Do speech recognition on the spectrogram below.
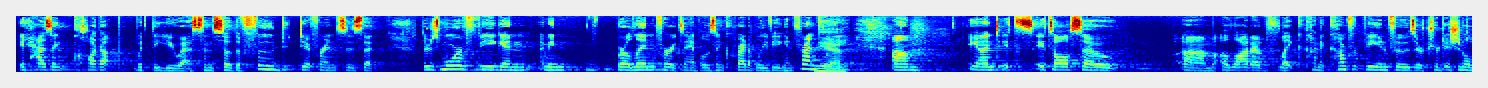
it hasn't caught up with the U.S. And so the food difference is that there's more vegan. I mean, Berlin, for example, is incredibly vegan friendly. Yeah. Um, and it's it's also um, a lot of like kind of comfort vegan foods or traditional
